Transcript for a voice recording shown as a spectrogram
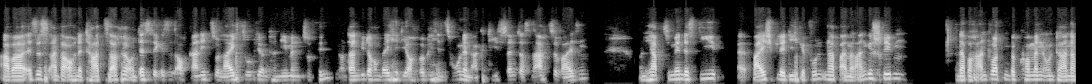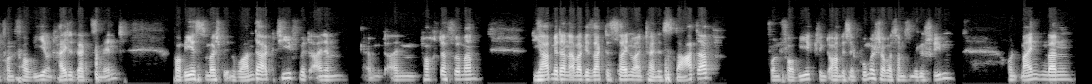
Aber es ist einfach auch eine Tatsache und deswegen ist es auch gar nicht so leicht, so viele Unternehmen zu finden und dann wiederum welche, die auch wirklich in Zonen aktiv sind, das nachzuweisen. Und ich habe zumindest die äh, Beispiele, die ich gefunden habe, einmal angeschrieben und habe auch Antworten bekommen, unter anderem von VW und Heidelberg Zement. VW ist zum Beispiel in Ruanda aktiv mit einem, äh, mit einem Tochterfirma. Die haben mir dann aber gesagt, es sei nur ein kleines Start-up von VW, klingt auch ein bisschen komisch, aber das haben sie mir geschrieben und meinten dann,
